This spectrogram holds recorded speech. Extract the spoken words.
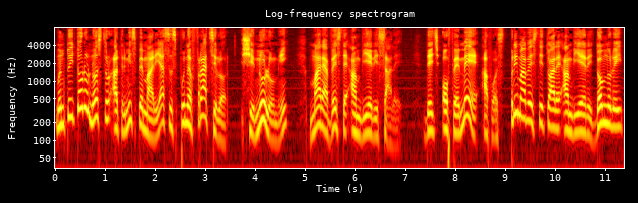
Mântuitorul nostru a trimis pe Maria să spună fraților și nu lumii marea veste a învierii sale. Deci o femeie a fost prima vestitoare a învierii Domnului,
